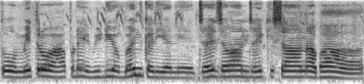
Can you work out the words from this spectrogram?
તો મિત્રો, આપણે વીડિયો બંધ કરીએ અને જય જવાન, જય કિસાન. આભાર.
